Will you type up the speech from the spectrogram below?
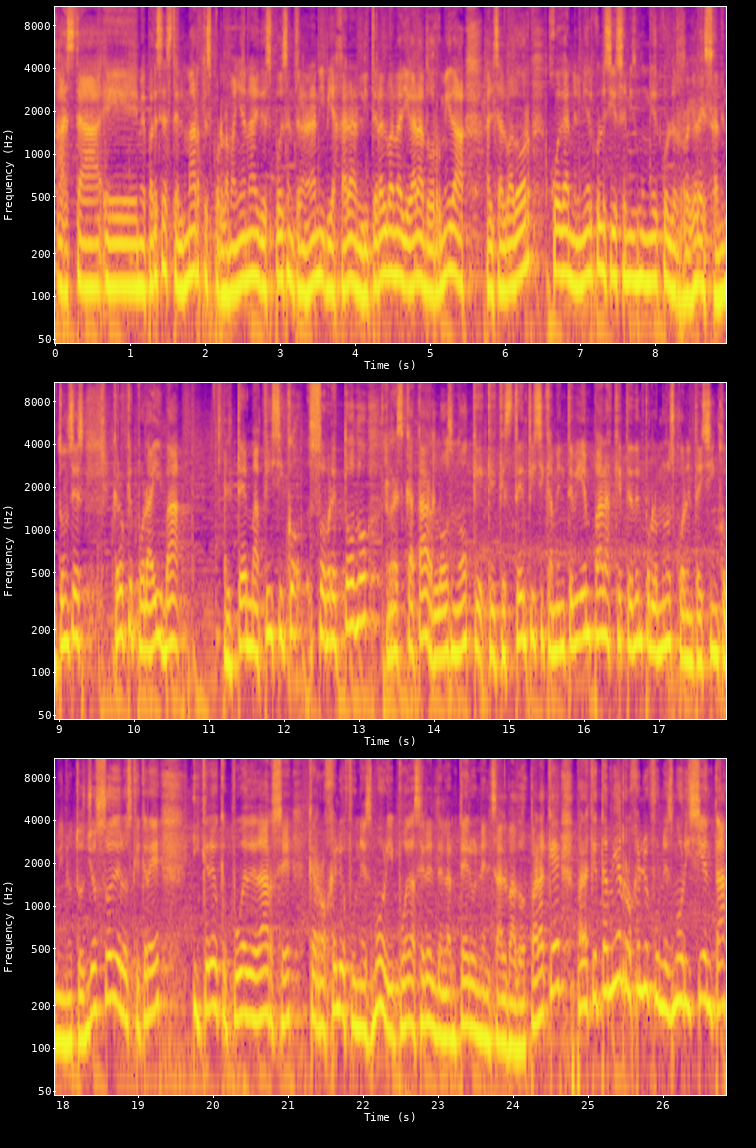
hasta, eh, me parece, hasta el martes por la mañana y después entrenarán y viajarán. Literal van a llegar a dormir a, El Salvador, juegan el miércoles y ese mismo miércoles regresan. Entonces creo que por ahí va el tema físico, sobre todo rescatarlos, ¿no? Que, que, estén físicamente bien para que te den por lo menos 45 minutos. Yo soy de los que cree y creo que puede darse que Rogelio Funes Mori pueda ser el delantero en El Salvador. ¿Para qué? Para que también Rogelio Funes Mori sienta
